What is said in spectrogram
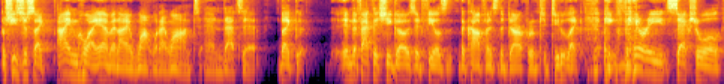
but she's just like I'm who I am and I want what I want and that's it. Like in the fact that she goes, it feels the confidence in the dark room to do like a very sexual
